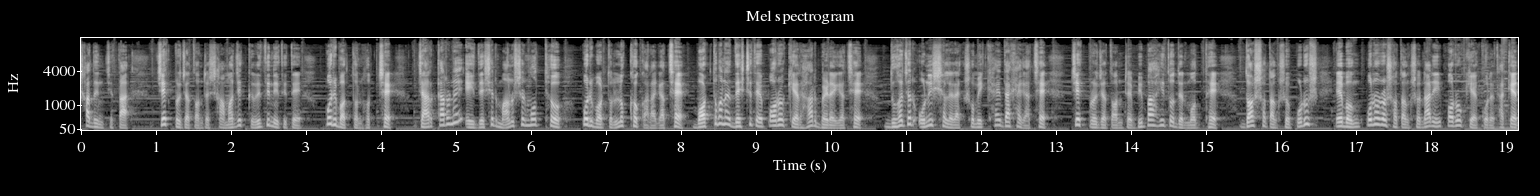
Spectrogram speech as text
স্বাধীনচেতা চেক প্রজাতন্ত্রের সামাজিক রীতিনীতিতে পরিবর্তন হচ্ছে, যার কারণে এই দেশের মানুষের মধ্যেও পরিবর্তন লক্ষ্য করা গেছে। বর্তমানে দেশটিতে পরকীয়ার হার বেড়ে গেছে। দু হাজার উনিশ সালের এক সমীক্ষায় দেখা গেছে চেক প্রজাতন্ত্রে বিবাহিতদের মধ্যে দশ শতাংশ পুরুষ এবং পনেরো শতাংশ নারী পরকীয়া করে থাকেন।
